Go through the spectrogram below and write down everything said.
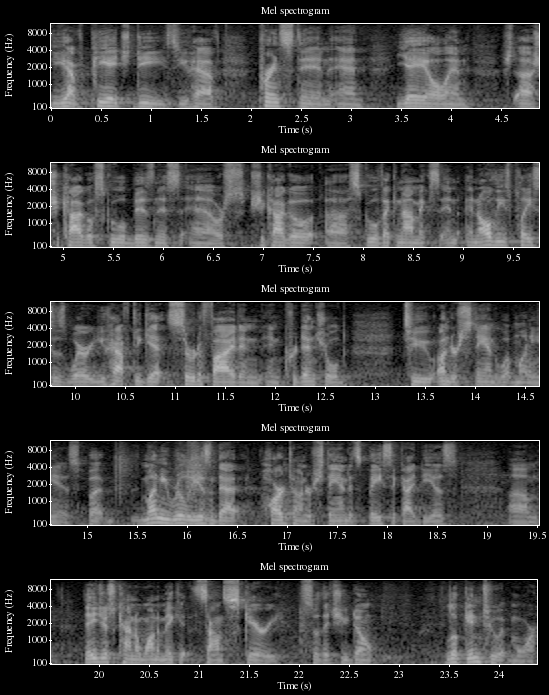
you have PhDs, you have Princeton and Yale and uh, Chicago School of Business uh, or Chicago uh, School of Economics and, and all these places where you have to get certified and, and credentialed to understand what money is. But money really isn't that hard to understand. It's basic ideas. Um, they just kind of want to make it sound scary so that you don't look into it more.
